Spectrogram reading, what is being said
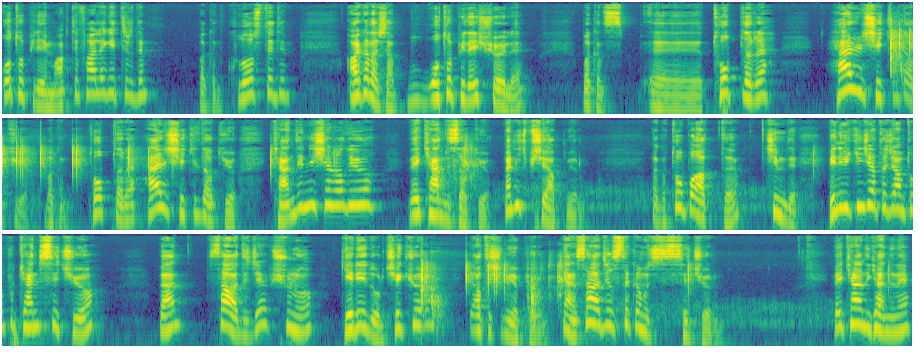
Autoplay'imi aktif hale getirdim. Bakın close dedim. Arkadaşlar bu autoplay şöyle. Bakın e, topları her şekilde atıyor. Bakın topları her şekilde atıyor. Kendi nişan alıyor ve kendisi atıyor. Ben hiçbir şey yapmıyorum. Bakın topu attı. Şimdi benim ikinci atacağım topu kendi seçiyor. Ben sadece şunu geriye doğru çekiyorum ve atışımı yapıyorum. Yani sadece ıstakamı seçiyorum. Ve kendi kendine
